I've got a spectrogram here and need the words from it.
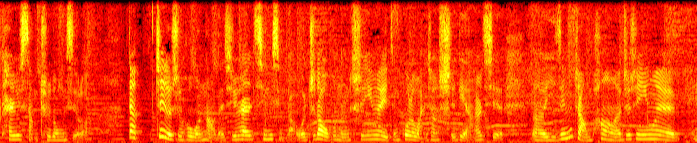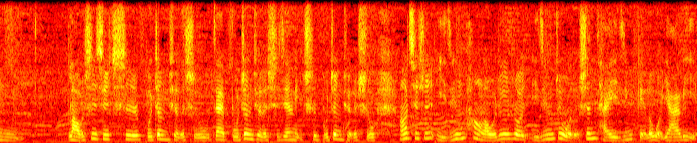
开始想吃东西了。但这个时候我脑袋其实还是清醒的，我知道我不能吃，因为已经过了晚上十点，而且，呃，已经长胖了，这是因为，嗯。老是去吃不正确的食物，在不正确的时间里吃不正确的食物，然后其实已经胖了。我这个时候已经就我的身材已经给了我压力，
